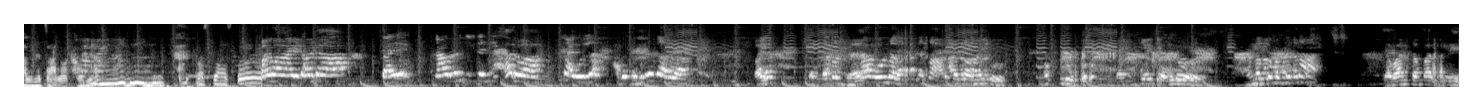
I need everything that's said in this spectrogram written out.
हलव्याचा हलवा खाऊया मस्त मस्त. ఆటగాళ్ళకు అప్పుడు ప్రత్యేక ఉన్నతమైన జవాన్ సంబాల్కి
